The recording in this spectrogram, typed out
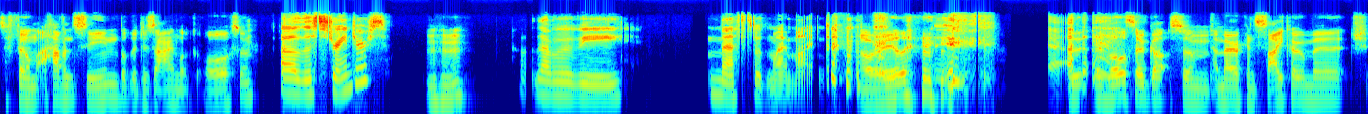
It's a film that I haven't seen, but the design looked awesome. Oh, The Strangers? hmm That movie messed with my mind. Oh, really? yeah. They've also got some American Psycho merch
